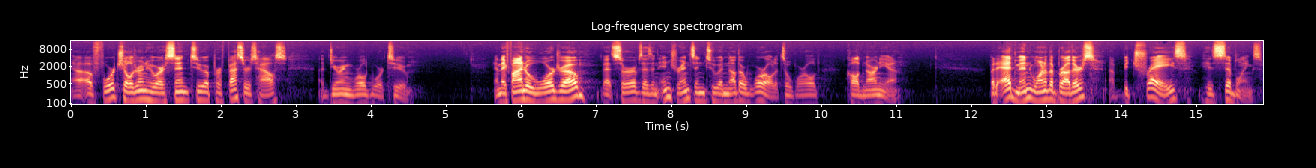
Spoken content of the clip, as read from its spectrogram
uh, of four children who are sent to a professor's house during World War II. And they find a wardrobe that serves as an entrance into another world. It's a world called Narnia. But Edmund, one of the brothers, uh, betrays his siblings.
